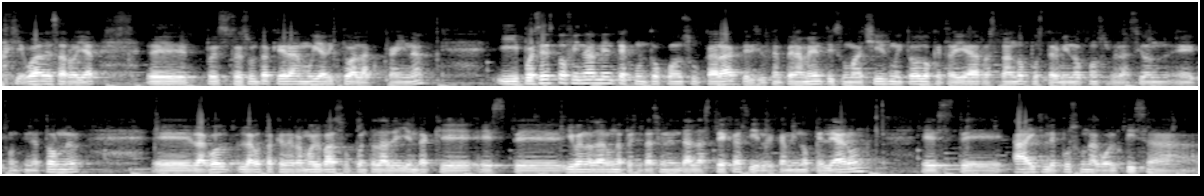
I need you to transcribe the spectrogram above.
llegó a desarrollar, eh, pues resulta que era muy adicto a la cocaína. Y pues esto finalmente junto con su carácter y su temperamento y su machismo y todo lo que traía arrastrando, pues terminó con su relación eh, con Tina Turner. Eh, la, gota que derramó el vaso cuenta la leyenda que este, iban a dar una presentación en Dallas, Texas y en el camino pelearon. Este, Ike le puso una golpiza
